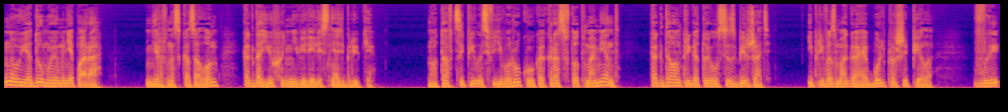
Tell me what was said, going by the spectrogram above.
«Ну, я думаю, мне пора», — нервно сказал он, когда Юханне велели снять брюки. Но та вцепилась в его руку как раз в тот момент, когда он приготовился сбежать, и, превозмогая боль, прошипела — вы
